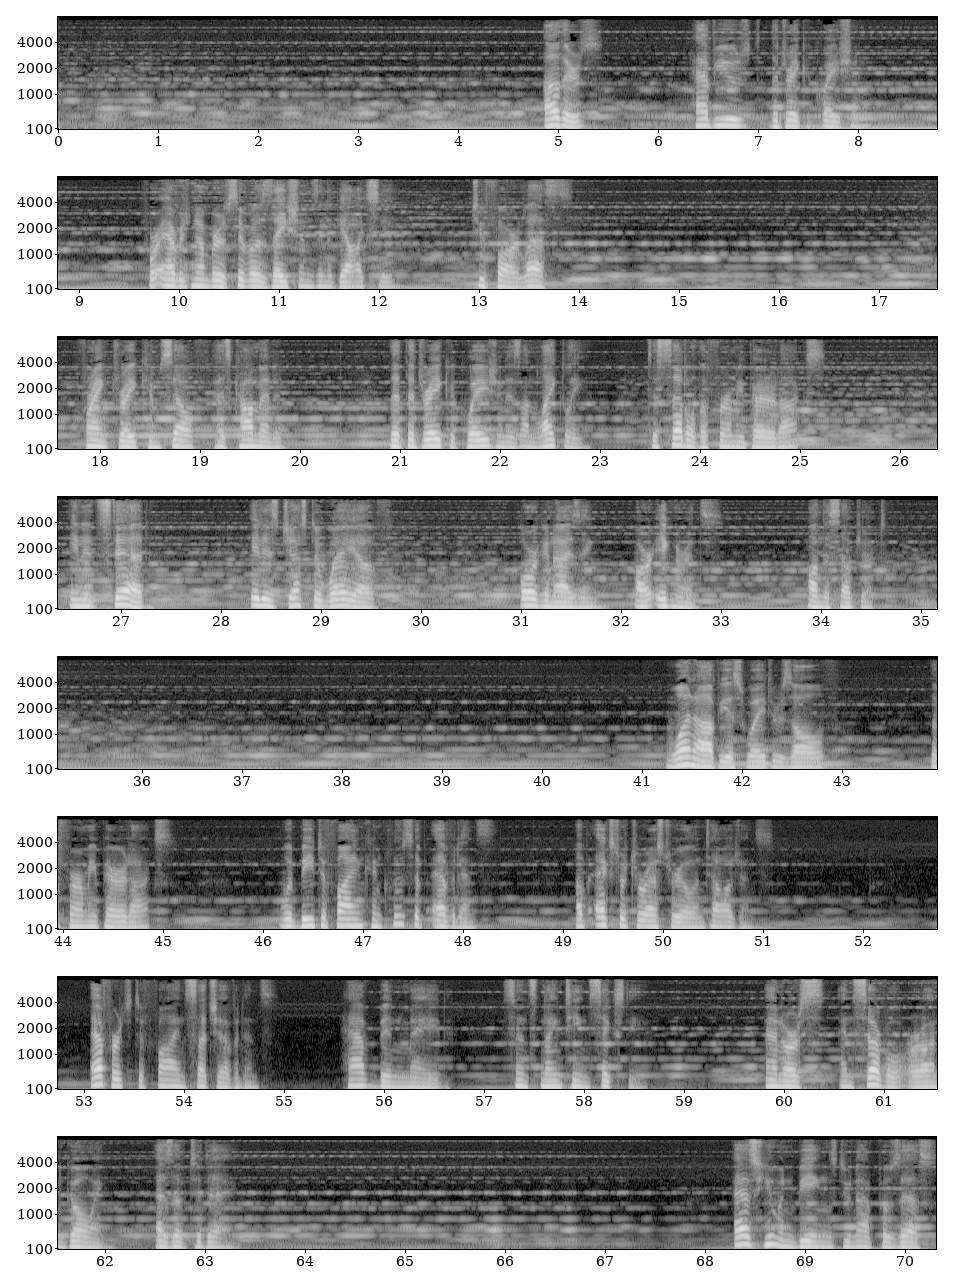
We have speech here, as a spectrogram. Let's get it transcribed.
Others have used the Drake equation for average number of civilizations in the galaxy to far less. Frank Drake himself has commented that the Drake equation is unlikely to settle the Fermi paradox. And instead, it is just a way of organizing our ignorance on the subject. One obvious way to resolve the Fermi paradox would be to find conclusive evidence of extraterrestrial intelligence. Efforts to find such evidence have been made since 1960 and are and several are ongoing as of today. As human beings do not possess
